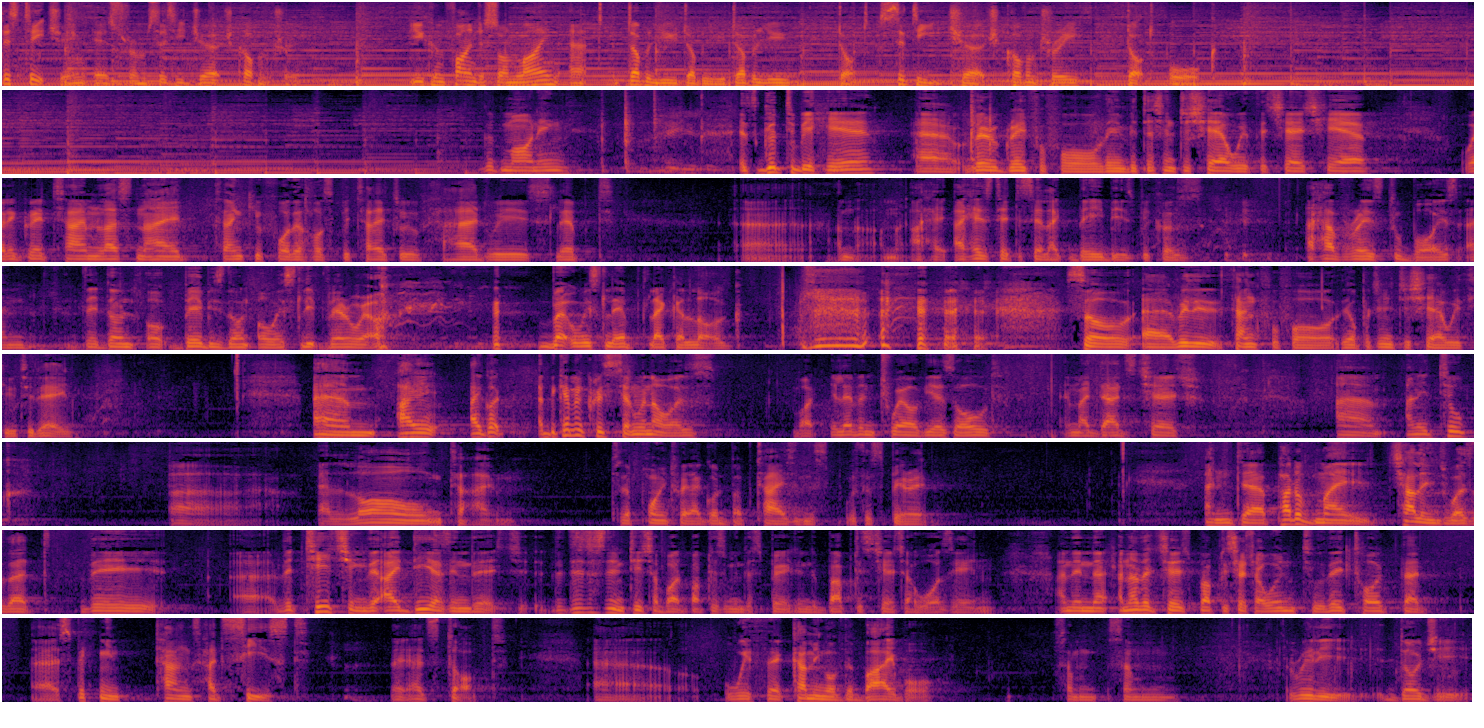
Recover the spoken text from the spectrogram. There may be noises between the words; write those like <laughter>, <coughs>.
This teaching is from City Church Coventry. You can find us online at www.citychurchcoventry.org. Good morning. It's good to be here. Uh, very grateful for the invitation to share with the church here. We had a great time last night. Thank you for the hospitality we've had. We slept. Uh, I'm, I'm, I, I hesitate to say like babies because I have raised two boys and they don't. Oh, babies don't always sleep very well, <laughs> but we slept like a log. <laughs> so uh, really thankful for the opportunity to share with you today. Um, I, I, got, I became a Christian when I was about 11, 12 years old in my dad's church. Um, and it took uh, a long time to the point where I got baptized this, with the Spirit. And uh, part of my challenge was that the, uh, the teaching, the ideas in the, they just didn't teach about baptism in the Spirit in the Baptist church I was in. And then another church, Baptist church I went to, they taught that uh, speaking in tongues had ceased, they had stopped uh, with the coming of the Bible. Some, some really dodgy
